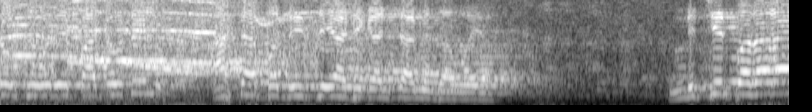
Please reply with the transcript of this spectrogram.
लोकसभेमध्ये पाठवतील. अशा पद्धतीचे या ठिकाणचे आम्ही जावया निश्चित पदाला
